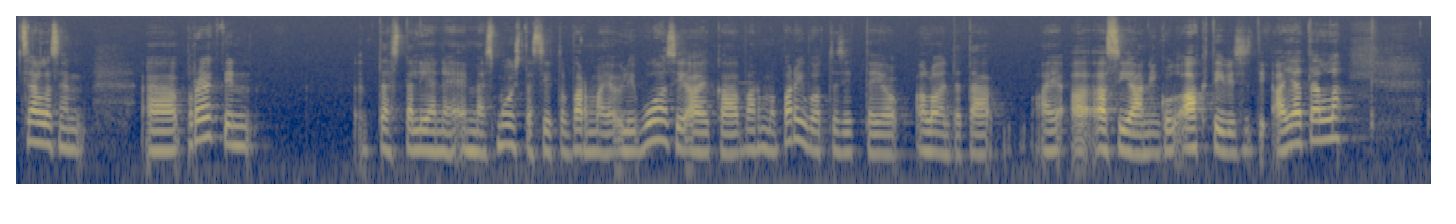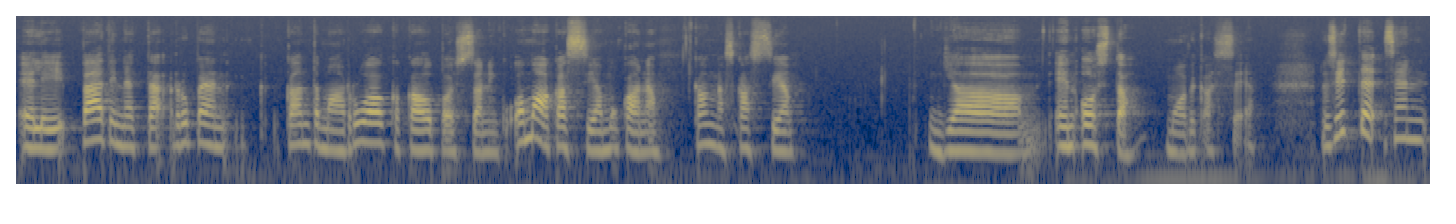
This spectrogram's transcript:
sellaisen ää, projektin tästä lienee, en mä muista, siitä on varmaan jo yli vuosi aikaa, varmaan pari vuotta sitten jo aloin tätä asiaa niin kuin aktiivisesti ajatella. Eli päätin, että rupean kantamaan ruokakaupoissa niin kuin omaa kassia mukana, kangaskassia, ja en osta muovikasseja. No sitten sen,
